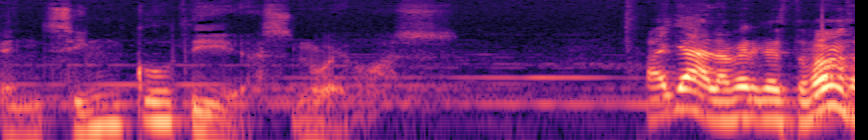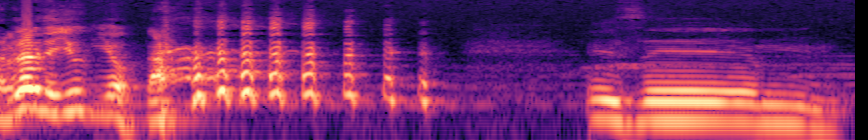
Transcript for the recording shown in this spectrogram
en cinco días nuevos. Allá, la verga esto. Vamos a hablar de Yu-Gi-Oh! Dice... mm,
